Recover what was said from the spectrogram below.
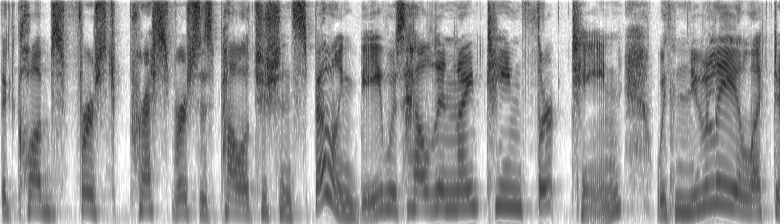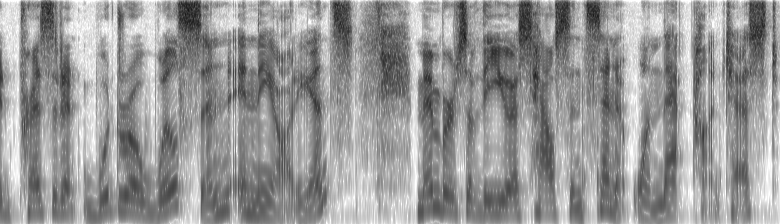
The club's first press versus politician spelling bee was held in 1913 with newly elected President Woodrow Wilson in the audience. Members of the U.S. House and Senate won that contest.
